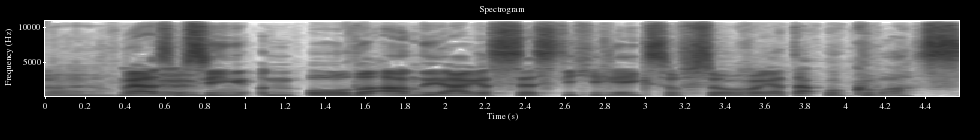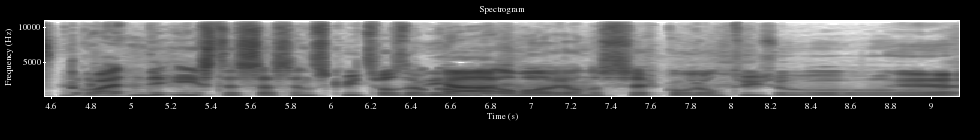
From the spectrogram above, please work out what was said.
Ja, ja. Maar ja, dat is misschien een ode aan de jaren 60 reeks of zo, waar het dat ook was. In de eerste Assassin's Creed was dat ook Ja. allemaal, allemaal rond een cirkel rond u. Zo. Oh, oh. Ja.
